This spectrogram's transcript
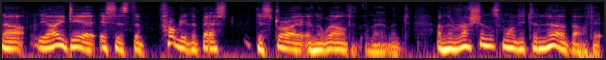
Now, the idea is, is the, probably the best destroyer in the world at the moment, and the Russians wanted to know about it.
